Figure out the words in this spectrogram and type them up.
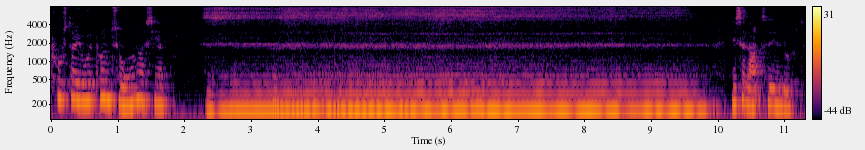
puster I ud på en tone og siger lige så lang tid i luft.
